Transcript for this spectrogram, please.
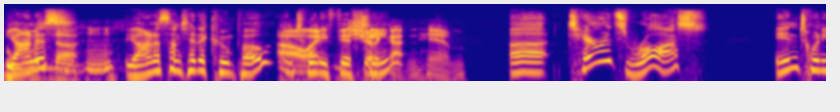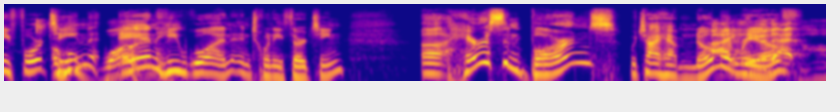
Giannis, Mhm. Giannis Antetokounmpo in Oh, I- you should have 2015, gotten him. uh, Terrence Ross in 2014, Oh, won. and he won in 2013. Uh, Harrison Barnes, which I have no I memory knew of. that- God,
